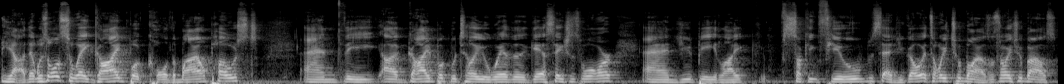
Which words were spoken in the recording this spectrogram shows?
Yeah, there was also a guidebook called the Milepost, and the uh, guidebook would tell you where the gas stations were, and you'd be like sucking fumes, and you go, "It's only two miles. It's only two miles."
